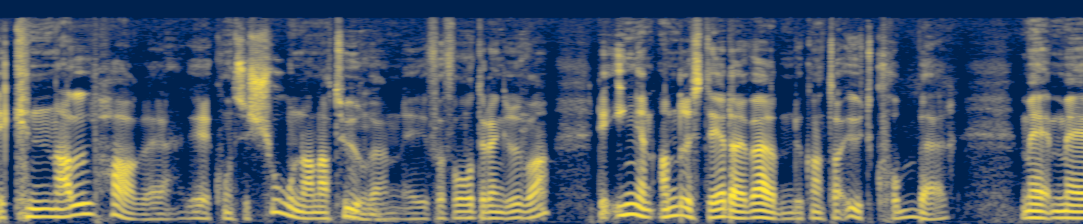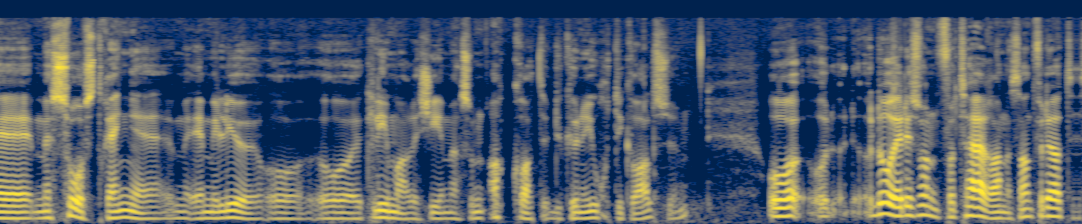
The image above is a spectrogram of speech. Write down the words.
Det er knallharde eh, konsesjoner av naturen i forhold til den gruva. Det er ingen andre steder i verden du kan ta ut kobber med, med, med så strenge miljø- og, og klimaregimer som akkurat du kunne gjort i Kvalsund. Og, og, og, da er det sånn fortærende. sant? For at,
